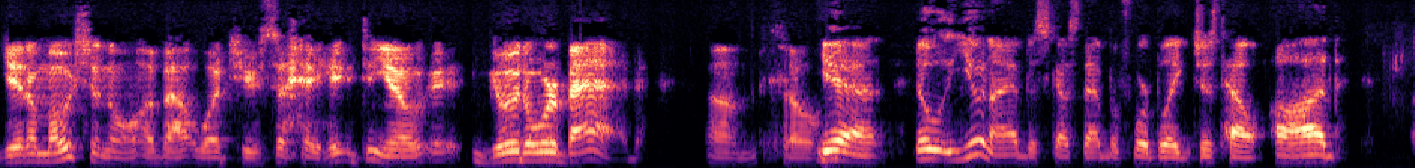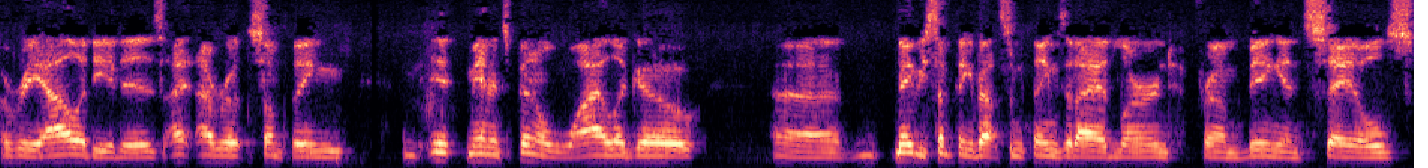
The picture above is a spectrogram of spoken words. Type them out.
get emotional about what you say, you know, good or bad. Um, so yeah, no, you and I have discussed that before, Blake. Just how odd a reality it is. I, I wrote something. It, man, it's been a while ago. Uh, maybe something about some things that I had learned from being in sales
